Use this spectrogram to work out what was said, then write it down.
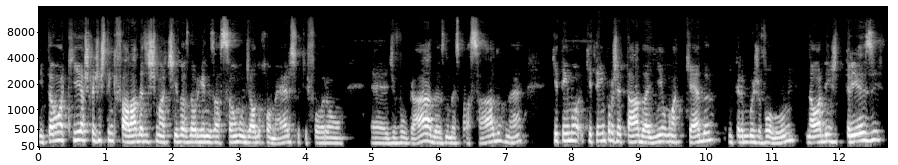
Então, aqui acho que a gente tem que falar das estimativas da Organização Mundial do Comércio, que foram é, divulgadas no mês passado, né? Que tem, que tem projetado aí uma queda em termos de volume, na ordem de 13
